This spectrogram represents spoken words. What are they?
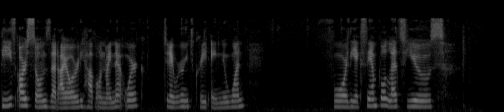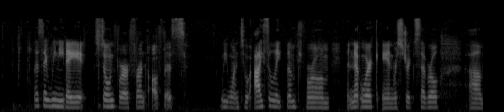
These are zones that I already have on my network. Today we're going to create a new one. For the example, let's use, let's say we need a zone for our front office. We want to isolate them from the network and restrict several um,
